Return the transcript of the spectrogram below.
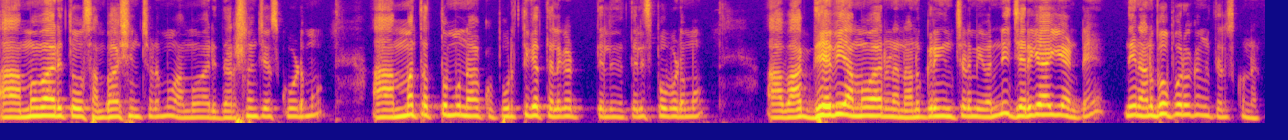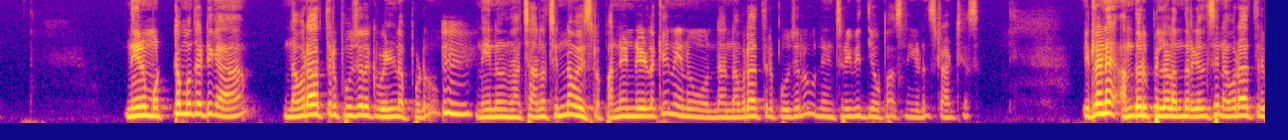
ఆ అమ్మవారితో సంభాషించడము అమ్మవారి దర్శనం చేసుకోవడము ఆ అమ్మతత్వము నాకు పూర్తిగా తెలగ తెలి తెలిసిపోవడము ఆ వాగ్దేవి అమ్మవారు నన్ను అనుగ్రహించడం ఇవన్నీ జరిగాయి అంటే నేను అనుభవపూర్వకంగా తెలుసుకున్నాను. నేను మొట్టమొదటిగా నవరాత్రి పూజలకు వెళ్ళినప్పుడు నేను నా చాలా చిన్న వయసులో పన్నెండేళ్ళకే నేను నా నవరాత్రి పూజలు నేను శ్రీ విద్య ఉపాసన చేయడం స్టార్ట్ చేశాను ఇట్లనే అందరూ పిల్లలందరూ కలిసి నవరాత్రి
